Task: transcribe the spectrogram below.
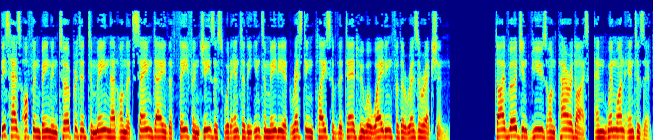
This has often been interpreted to mean that on that same day the thief and Jesus would enter the intermediate resting place of the dead who were waiting for the resurrection. Divergent views on paradise, and when one enters it,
